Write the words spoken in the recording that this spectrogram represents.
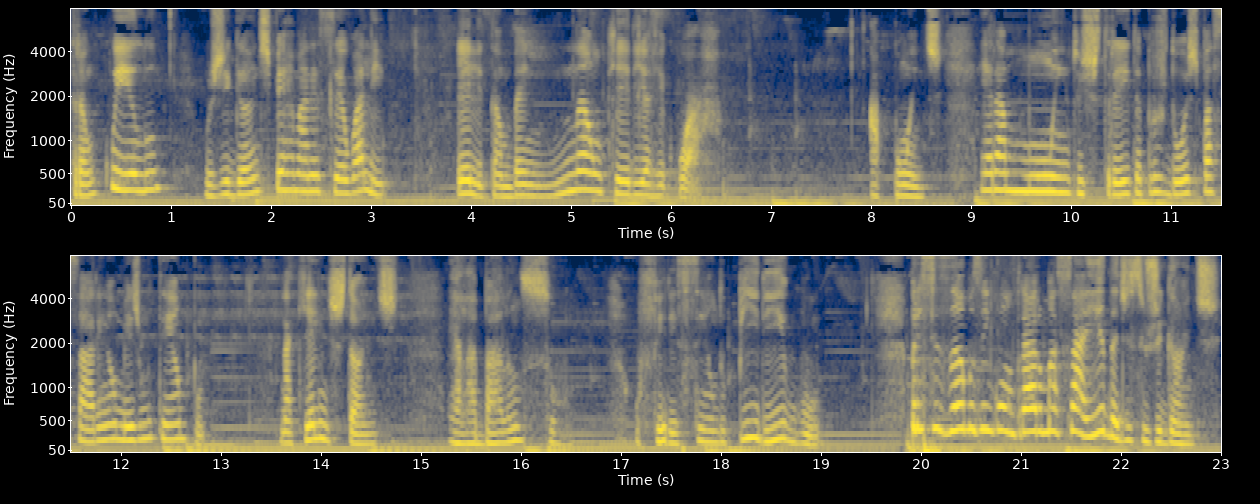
Tranquilo, o gigante permaneceu ali. Ele também não queria recuar. A ponte era muito estreita para os dois passarem ao mesmo tempo. Naquele instante, ela balançou, oferecendo perigo. Precisamos encontrar uma saída, disse o gigante.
